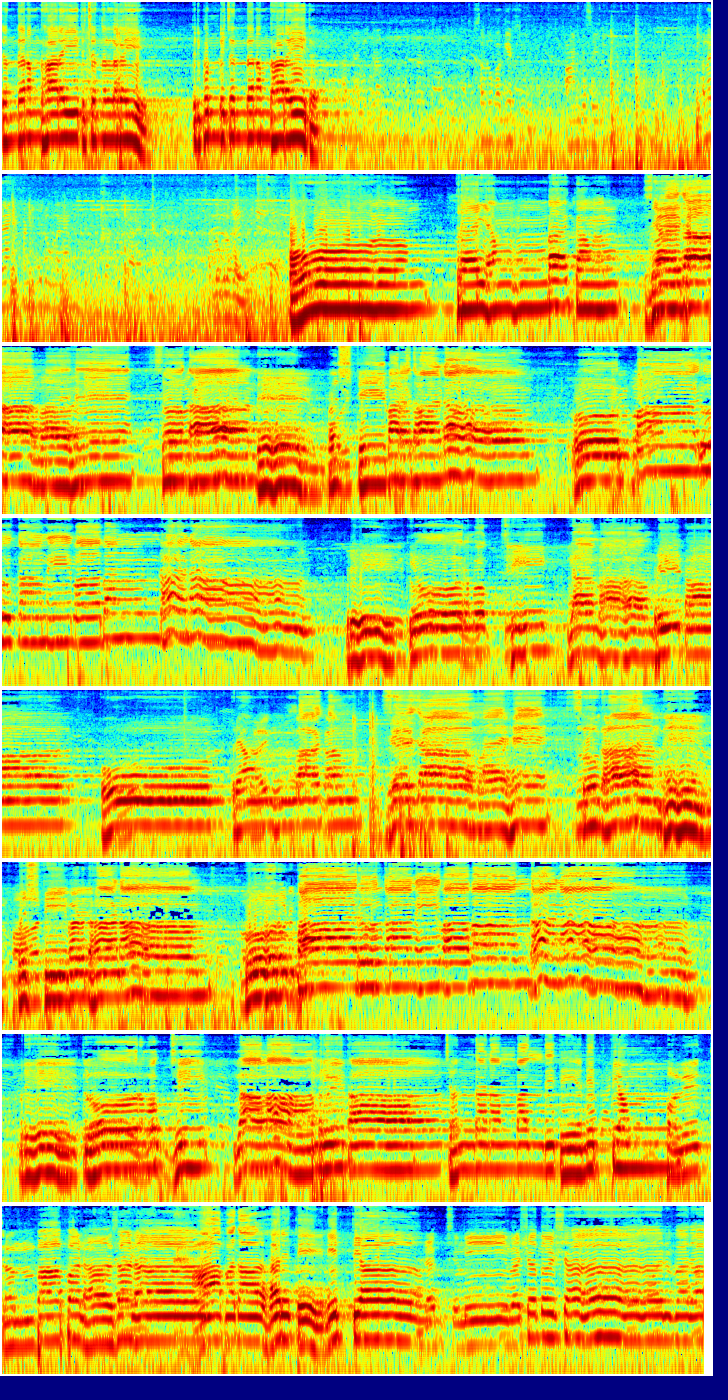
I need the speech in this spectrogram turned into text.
चंदनम धारयित चंदन लगाइए त्रिपुंड चंदनम धारयेत। ॐ त्र्यम्बकं यजामहे सुगन्धि पुष्टिवर्धनम् उर्वारुकमिव बन्धनान्। मृत्योर्मुक्ति यमामृता ॐ त्र्यम्बकं यजामहे सुगन्धिं पुष्टिवर्धनाम्। उर्वारुकमिव बन्धनान् मृत्योर्मुक्ति यामामृता चन्दनं वन्दिते नित्यम् पवित्रं पापनाशना आपदा हरते नित्या लक्ष्मी वसतु सर्वदा।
